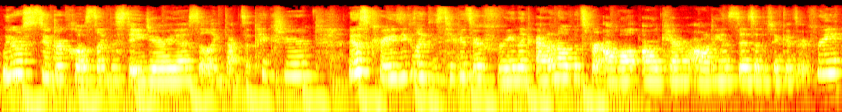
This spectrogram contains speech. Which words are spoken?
we were super close to, like, the stage area. So, like, that's a picture. It was crazy because, like, these tickets are free. Like, I don't know if it's for all on-camera audiences that the tickets are free.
